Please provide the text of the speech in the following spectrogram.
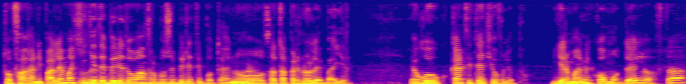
Τον φάγανε οι παλέμαχοι και δεν πήρε το άνθρωπος, δεν πήρε τίποτα. Ενώ θα τα παίρνει όλα η Bayern. Εγώ κάτι τέτοιο βλέπω. Γερμανικό μοντέλο, αυτά.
